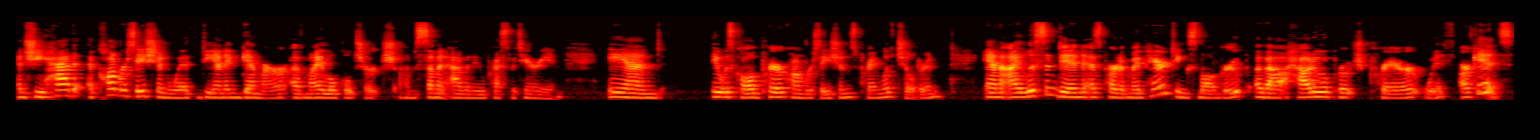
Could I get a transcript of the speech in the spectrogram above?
and she had a conversation with Deanna Gemmer of my local church, um, Summit Avenue Presbyterian, and it was called Prayer Conversations Praying with Children. And I listened in as part of my parenting small group about how to approach prayer with our kids.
